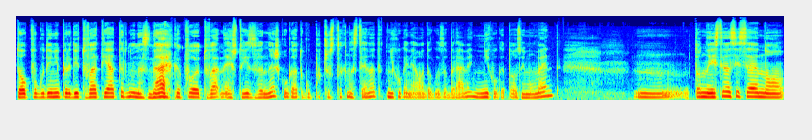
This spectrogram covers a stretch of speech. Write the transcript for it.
Толкова години преди това театър, но не знаех какво е това нещо. Изведнъж, когато го почувствах на сцената, никога няма да го забравя, никога този момент. То наистина си се едно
